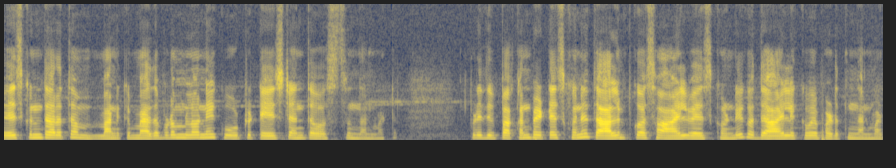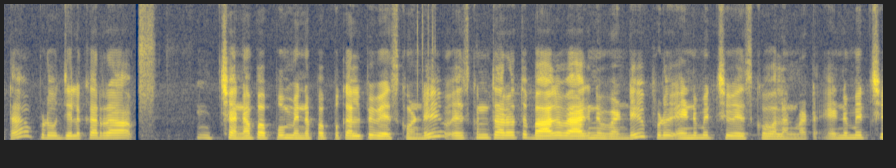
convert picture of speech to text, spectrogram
వేసుకున్న తర్వాత మనకి మెదపడంలోనే కూటు టేస్ట్ అంతా వస్తుందన్నమాట. ఇప్పుడు ఇది పక్కన పెట్టేసుకొని తాలింపు కోసం ఆయిల్ వేసుకోండి. కొద్దిగా ఆయిల్ ఎక్కువే పడుతుందన్నమాట. ఇప్పుడు జీలకర్ర శనగపప్పు మినపప్పు కలిపి వేసుకోండి. వేసుకున్న తర్వాత బాగా వేగనివ్వండి. ఇప్పుడు ఎండుమిర్చి వేసుకోవాలన్నమాట. ఎండుమిర్చి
